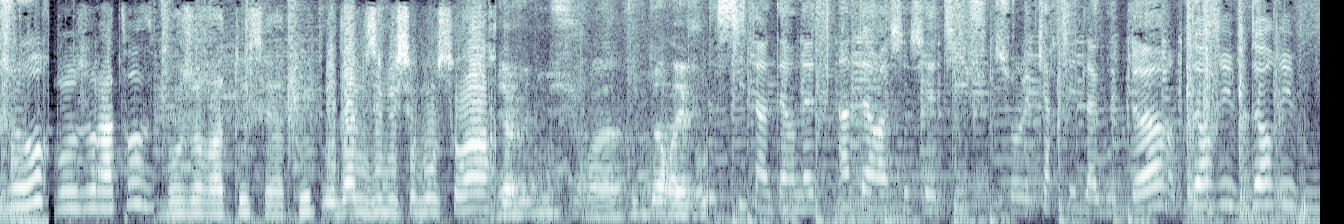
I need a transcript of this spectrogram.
bonjour. Bonjour à tous. Bonjour à tous et à toutes. Mesdames et messieurs, bonsoir. Bienvenue sur euh, Goutte d'Or et vous. Site internet interassociatif sur le quartier de la Goutte d'Or. D'or et, vous.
